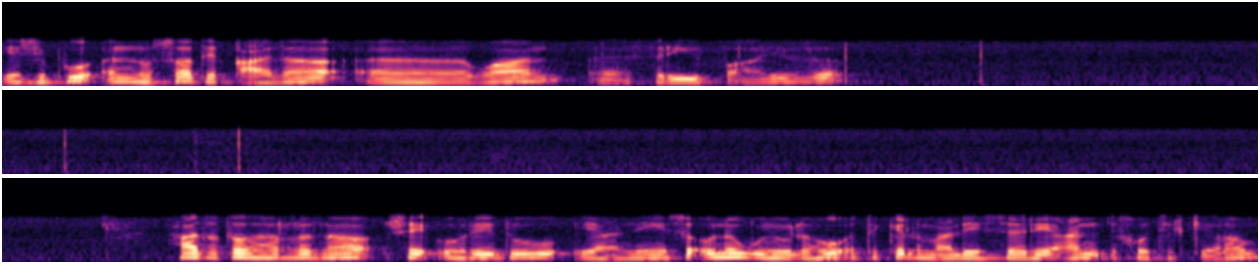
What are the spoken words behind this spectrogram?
يجب أن نصادق على 135 هذا تظهر لنا شيء أريد يعني سأنوه له أتكلم عليه سريعا إخوتي الكرام.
